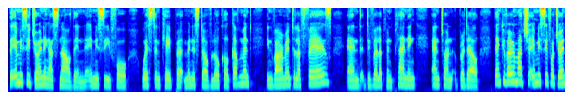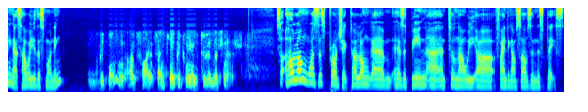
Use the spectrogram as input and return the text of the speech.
The MEC joining us now, then, the MEC for Western Cape, uh, Minister of Local Government, Environmental Affairs and Development Planning, Anton Bredell. Thank you very much, MEC, for joining us. How are you this morning? Good morning. I'm fine. Thank you. Good morning to the listeners. So, how long was this project? How long um, has it been uh, until now we are finding ourselves in this place?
